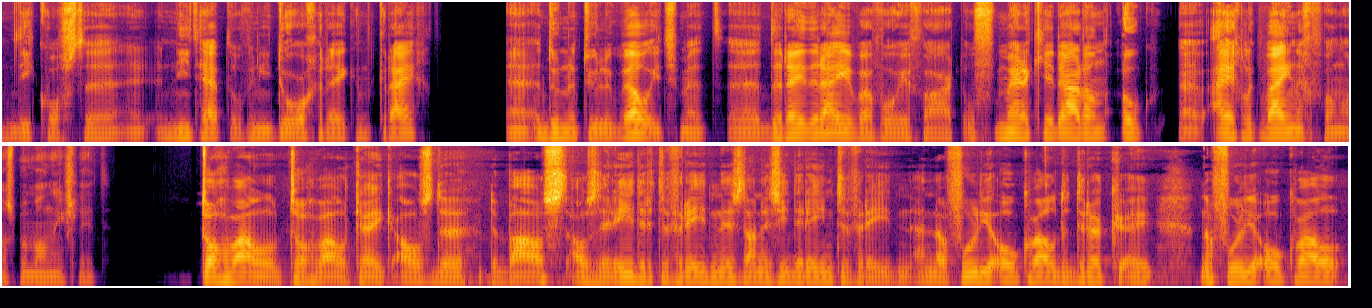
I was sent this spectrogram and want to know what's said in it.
die kosten eh, niet hebt of niet doorgerekend krijgt. Uh, het doet natuurlijk wel iets met uh, de rederijen waarvoor je vaart. Of merk je daar dan ook eigenlijk weinig van als bemanningslid? Toch wel, toch wel. Kijk, als de, de baas, als de reder tevreden is, dan is iedereen tevreden. En dan voel je ook wel de druk. Hè? Dan voel je ook wel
